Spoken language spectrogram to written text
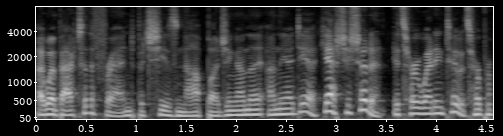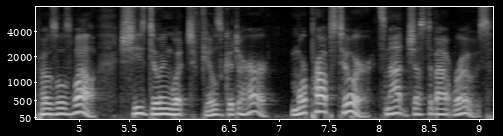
I went back to the friend, but she is not budging on the on the idea. Yeah, she shouldn't. It's her wedding too. It's her proposal as well. She's doing what feels good to her. More props to her. It's not just about Rose.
